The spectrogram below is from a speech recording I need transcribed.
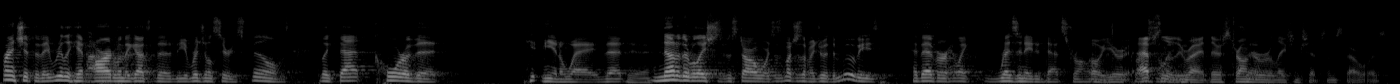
friendship that they really hit hard when they got to the, the original series films. But like that core of it hit me in a way that none of the relationships in Star Wars, as much as I've enjoyed the movies, have ever like resonated that strongly. Oh, you're absolutely right. There's stronger So- relationships in Star Wars.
